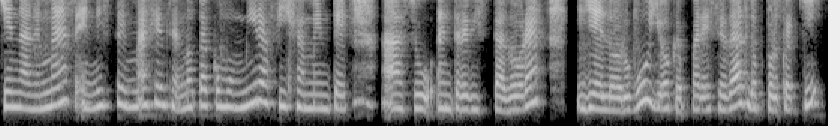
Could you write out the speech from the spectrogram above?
quien además en esta imagen se nota como mira fijamente a su entrevistadora y el orgullo que parece darlo, porque aquí,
